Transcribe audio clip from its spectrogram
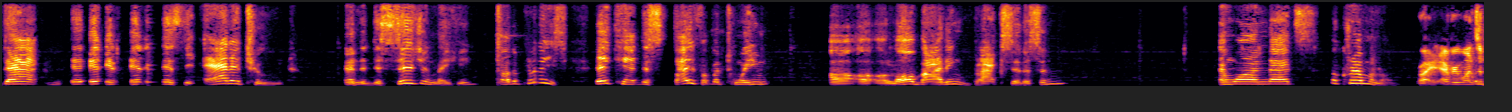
That it, it, it is the attitude and the decision making of the police. They can't decipher between a, a law-abiding black citizen and one that's a criminal. Right. Everyone's a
